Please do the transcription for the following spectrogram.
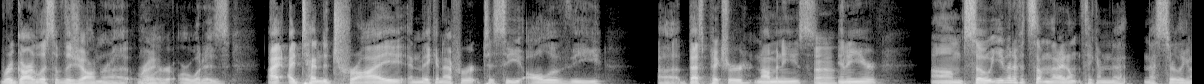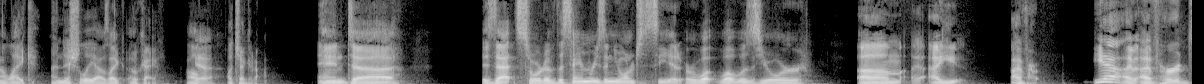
regardless of the genre or Right. or what is. I, I tend to try and make an effort to see all of the uh, best picture nominees Uh-huh. in a year. Um, so even if it's something that I don't think I'm ne- necessarily gonna like initially, I was like, okay, I'll Yeah. I'll check it out. And uh, is that sort of the same reason you wanted to see it, or what? What was your Um, I, I've, yeah, I, I've heard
